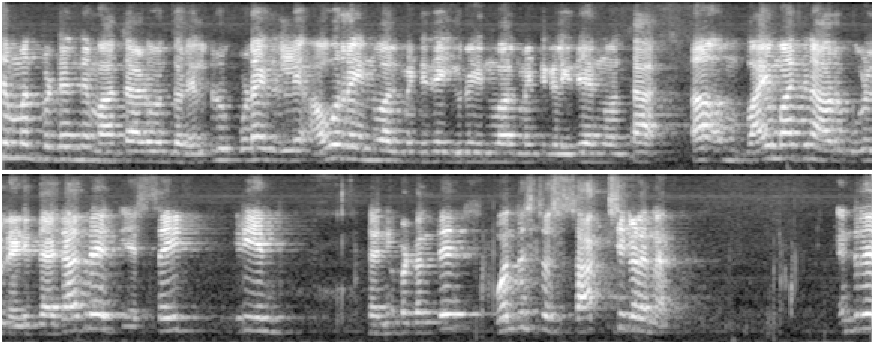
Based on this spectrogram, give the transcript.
ಸಂಬಂಧಪಟ್ಟಂತೆ ಮಾತಾಡುವಂತವರೆಲ್ಲರೂ ಕೂಡ ಇದರಲ್ಲಿ ಅವರ ಇನ್ವಾಲ್ವ್ಮೆಂಟ್ ಇದೆ, ಇವರ ಇನ್ವಾಲ್ವ್ಮೆಂಟ್ ಗಳಿದೆ ಅನ್ನುವಂತ ಬಾಯಿ ಮಾತಿನ ಆರೋಪಗಳು ನಡೀತಾ ಇದೆ. ಆದ್ರೆ ಎಸ್ ಐ ಟಿ ಸಂಬಂಧಪಟ್ಟಂತೆ ಒಂದಷ್ಟು ಸಾಕ್ಷಿಗಳನ್ನ ಅಂದ್ರೆ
